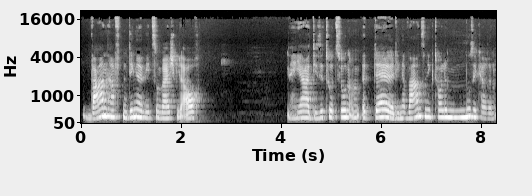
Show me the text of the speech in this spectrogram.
wahnhaften Dinge, wie zum Beispiel auch ja, die Situation um Adele, die eine wahnsinnig tolle Musikerin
